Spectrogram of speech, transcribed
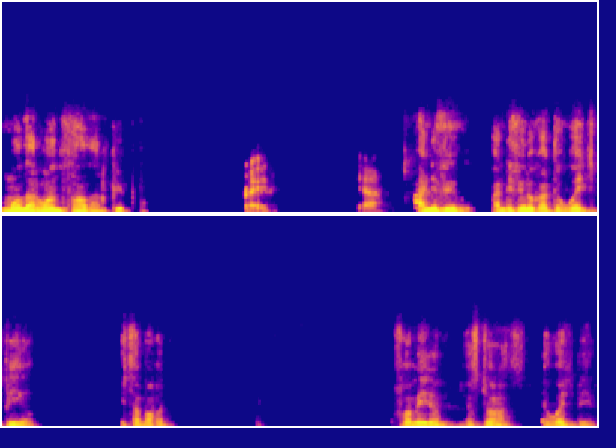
more than one thousand people. Right. Yeah. And if you and if you look at the wage bill, it's about four million US dollars a wage bill.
